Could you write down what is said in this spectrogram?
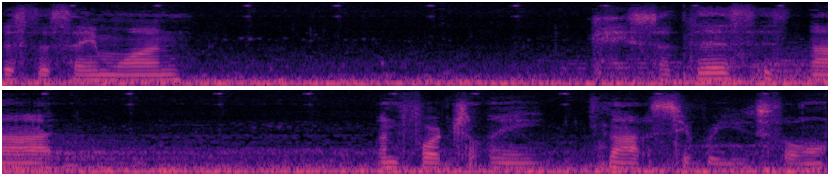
This the same one? Okay, so this is not, unfortunately, it's not super useful.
